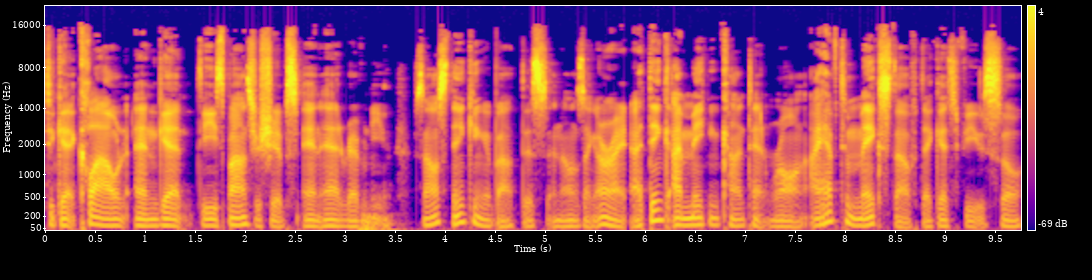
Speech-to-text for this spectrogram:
to get cloud and get the sponsorships and ad revenue. So I was thinking about this and I was like, all right, I think I'm making content wrong. I have to make stuff that gets views. So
